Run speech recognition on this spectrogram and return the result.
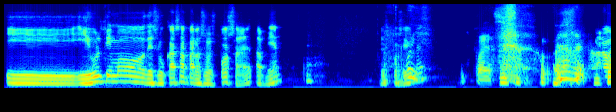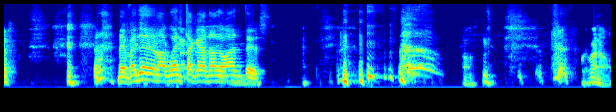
y, y último de su casa para su esposa, ¿eh? También. ¿Es posible? Uy, Pues. Depende de la vuelta que ha dado antes. No. Pues bueno,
